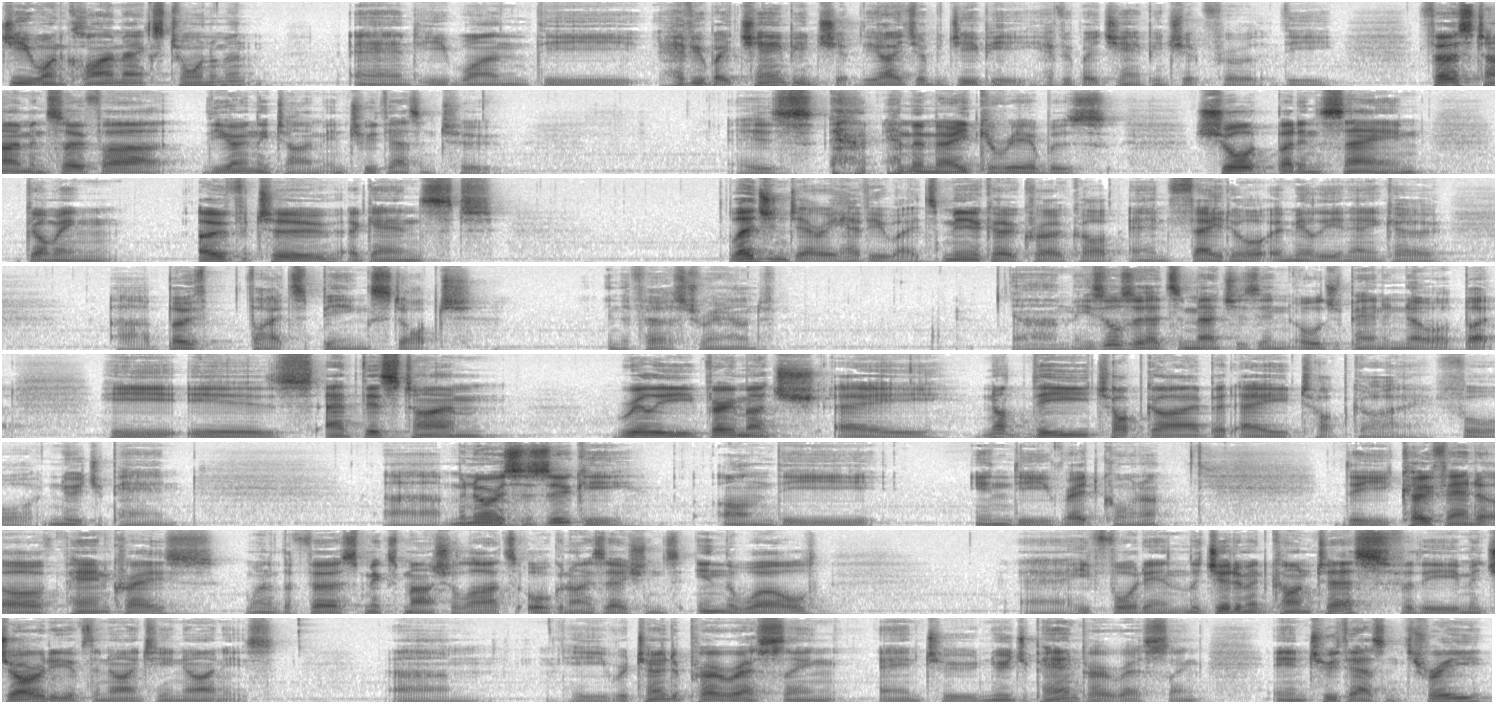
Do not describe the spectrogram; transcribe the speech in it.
G1 Climax tournament and he won the heavyweight championship, the IWGP heavyweight championship for the first time and so far the only time in 2002. His MMA career was short but insane, going over 2 against legendary heavyweights Mirko Cro Cop and Fedor Emelianenko uh, both fights being stopped in the first round. Um, he's also had some matches in All Japan and Noah, but he is at this time really very much a not the top guy, but a top guy for New Japan. Uh, Minoru Suzuki on the in the red corner, the co-founder of Pancrase, one of the first mixed martial arts organizations in the world, uh, he fought in legitimate contests for the majority of the 1990s. Um, he returned to pro wrestling and to New Japan Pro Wrestling in 2003.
